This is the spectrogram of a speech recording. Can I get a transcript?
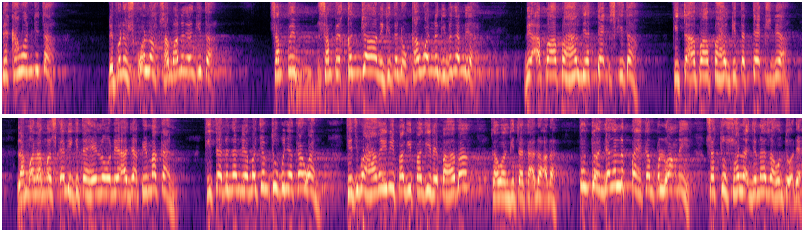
dia kawan kita Daripada sekolah sama dengan kita. Sampai sampai kerja ni kita duk kawan lagi dengan dia. Dia apa-apa hal dia teks kita. Kita apa-apa hal kita teks dia. Lama-lama sekali kita hello dia ajak pergi makan. Kita dengan dia macam tu punya kawan. Tiba-tiba hari ni pagi-pagi dia abang, kawan kita tak ada dah. Tuan-tuan jangan lepaskan peluang ni. Satu salat jenazah untuk dia.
